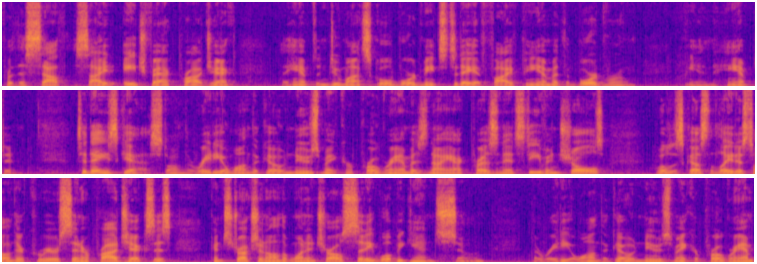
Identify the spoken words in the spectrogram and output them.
for the South Side HVAC project. The Hampton Dumont School Board meets today at 5 p.m. at the boardroom in Hampton. Today's guest on the Radio on the Go Newsmaker program is NIACC President Stephen Scholes. We'll discuss the latest on their Career Center projects as construction on the one in Charles City will begin soon. The Radio on the Go Newsmaker program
